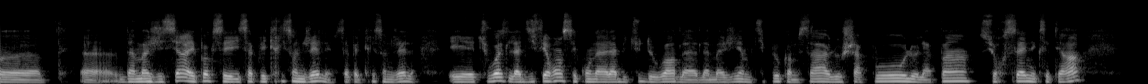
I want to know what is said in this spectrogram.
d'un magicien. À l'époque, il s'appelait Chris Angel. Il Chris Angel. Et tu vois, la différence, c'est qu'on a l'habitude de voir de la, magie un petit peu comme ça, le chapeau, le lapin, sur scène, etc.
